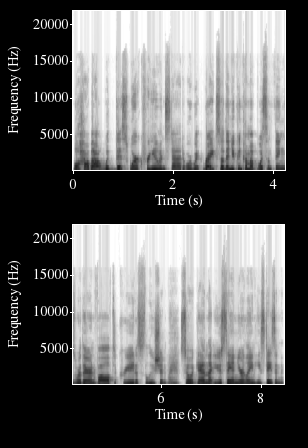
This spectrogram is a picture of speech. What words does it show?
well, how about would this work for you instead? Or would, right? So then you can come up with some things where they're involved to create a solution. Right. So again, that you stay in your lane, he stays in,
